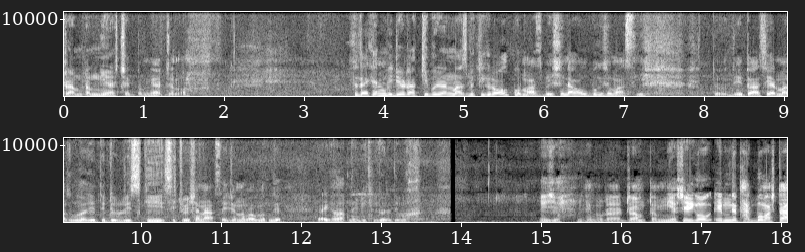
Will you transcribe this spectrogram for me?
ড্রাম টাম নিয়ে আসছে একদম নেওয়ার জন্য। তো দেখেন ভিডিওটা কি পরিমাণ মাছ বিক্রি করে? অল্প মাছ বেশি না অল্প কিছু মাছই। তো যেহেতু আসি আর মাছগুলো যেহেতু একটু রিস্কি সিচুয়েশন আছে এই জন্য ভাবলাম যে এখানে আপনি বিক্রি করে দিব। এই যে দেখেন ওরা ড্রাম টাম নিয়ে আসছে। এমনি থাকব মাছটা?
